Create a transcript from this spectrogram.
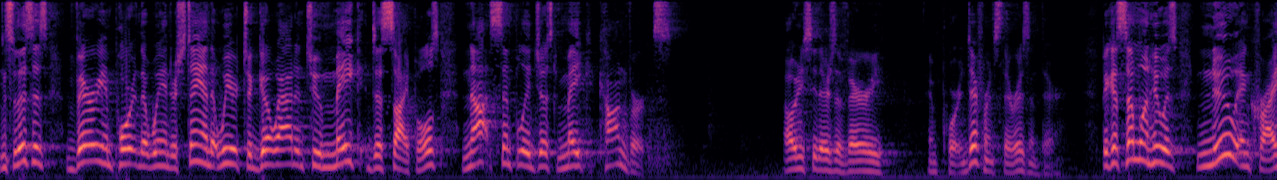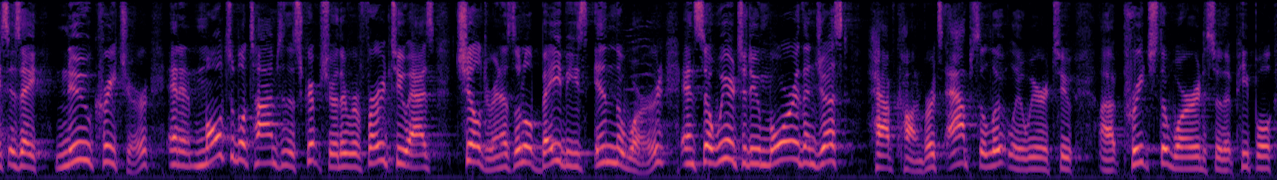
And so, this is very important that we understand that we are to go out and to make disciples, not simply just make converts. Oh, you see, there's a very important difference there, isn't there? Because someone who is new in Christ is a new creature, and in multiple times in the scripture, they're referred to as children, as little babies in the Word. And so we are to do more than just have converts. Absolutely, we are to uh, preach the Word so that people,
